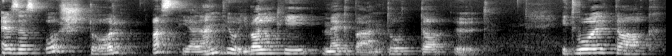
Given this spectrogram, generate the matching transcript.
Ez az ostor azt jelenti, hogy valaki megbántotta őt. Itt voltak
